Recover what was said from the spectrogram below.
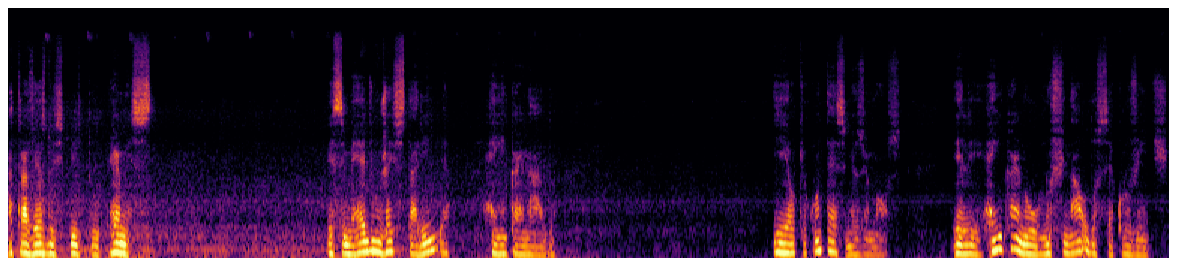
através do espírito Hermes, esse médium já estaria reencarnado. E é o que acontece, meus irmãos. Ele reencarnou no final do século XX.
